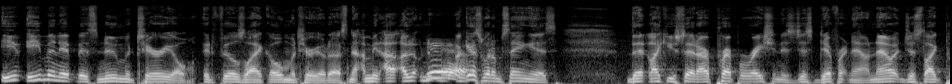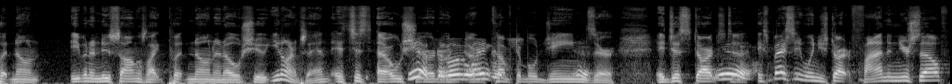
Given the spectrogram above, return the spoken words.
Even if it's new material, it feels like old material to us. Now, I mean, I, I, yeah. I guess what I'm saying is that, like you said, our preparation is just different now. Now it's just like putting on even a new song's like putting on an old shoe. You know what I'm saying? It's just an old shirt yeah, or, or comfortable jeans, yeah. or it just starts yeah. to, especially when you start finding yourself.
